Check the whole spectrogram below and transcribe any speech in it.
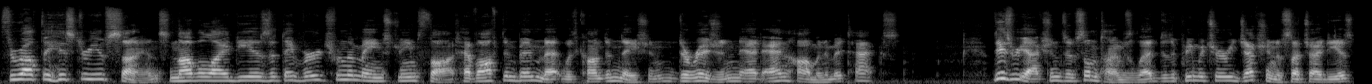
Throughout the history of science, novel ideas that diverge from the mainstream thought have often been met with condemnation, derision, and ad hominem attacks. These reactions have sometimes led to the premature rejection of such ideas,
